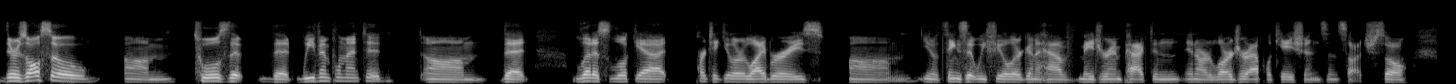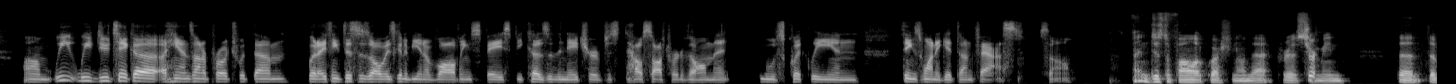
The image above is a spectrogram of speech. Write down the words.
there's also um, tools that that we've implemented um, that let us look at particular libraries um, you know things that we feel are going to have major impact in in our larger applications and such. So um, we we do take a, a, hands-on approach with them but i think this is always going to be an evolving space because of the nature of just how software development moves quickly and things want to get done fast so. And just a follow-up question on that chris. Sure. i mean the the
